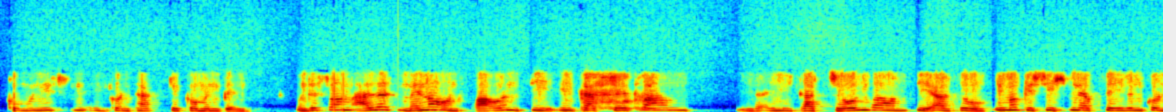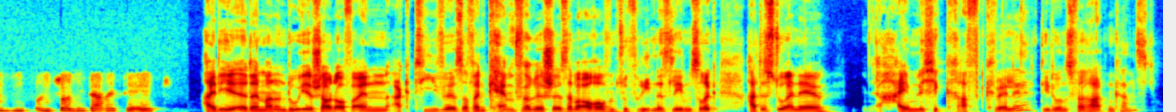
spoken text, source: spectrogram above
Kommunisten in Kontakt gekommen bin. Und das waren alles Männer und Frauen, die im KZ waren, in der Immigration waren, die also immer Geschichten erzählen konnten von Solidarität. Heidi, äh, dein Mann und du, ihr schaut auf ein aktives, auf ein kämpferisches, aber auch auf ein zufriedenes Leben zurück. Hattest du eine heimliche Kraftquelle, die du uns verraten kannst?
